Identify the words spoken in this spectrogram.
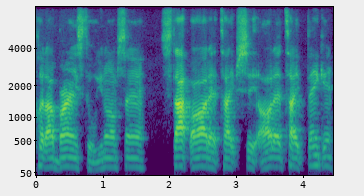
put our brains to. You know what I'm saying? Stop all that type shit. All that type thinking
